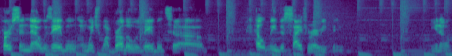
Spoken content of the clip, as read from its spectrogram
person that was able, in which my brother was able to uh, help me decipher everything. You know,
